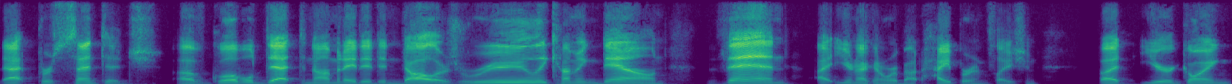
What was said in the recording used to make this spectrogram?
that percentage of global debt denominated in dollars really coming down, then you're not going to worry about hyperinflation, but you're going,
